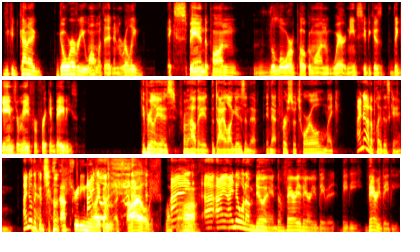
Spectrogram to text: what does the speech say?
you could kind of go wherever you want with it and really expand upon the lore of Pokemon where it needs to because the games are made for freaking babies. It really is from how they the dialogue is in that in that first tutorial. I'm like, I know how to play this game. I know the Yeah, so control. Stop treating me I like know- I'm a child. I. I I know what I'm doing. They're very very baby baby very baby.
